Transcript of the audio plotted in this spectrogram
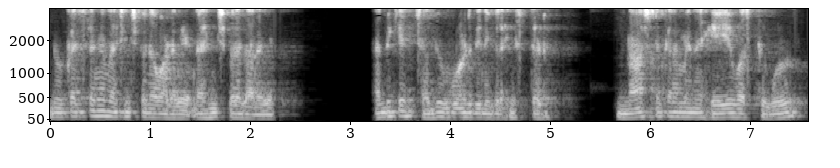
నువ్వు ఖచ్చితంగా నశించుకునే వాడవే నశించుకునే దానివే. అందుకే చదువువాడు దీన్ని గ్రహిస్తాడు. నాశనకరమైన హేయ వస్తువు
